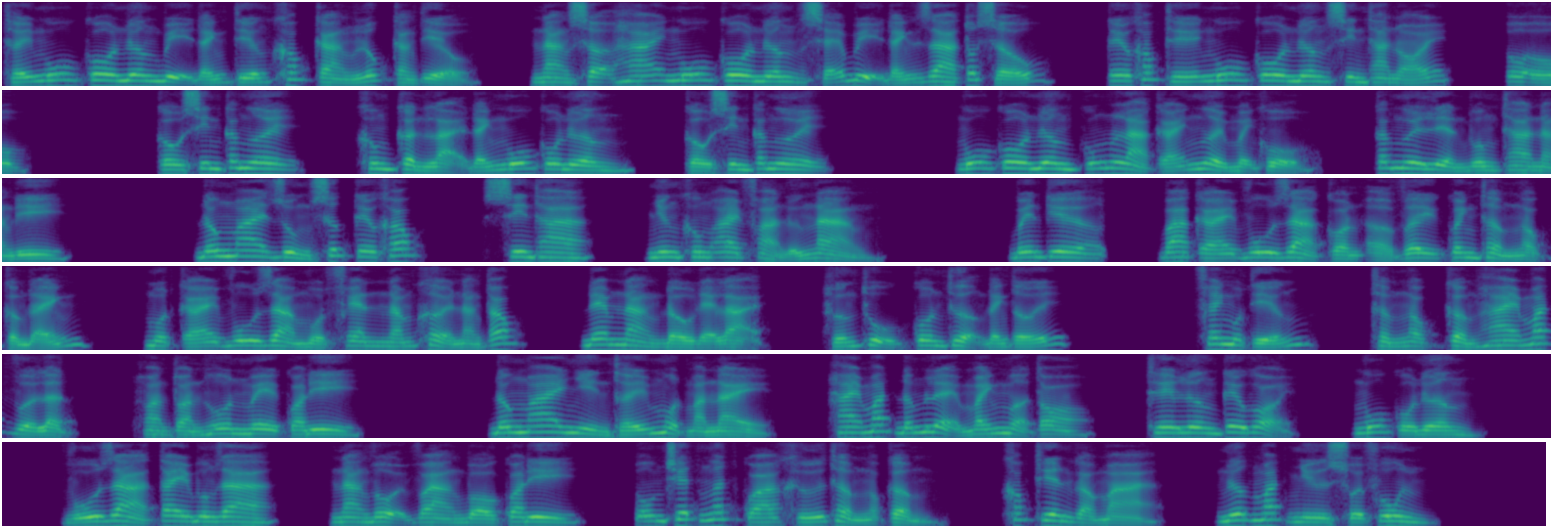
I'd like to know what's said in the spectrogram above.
Thấy ngũ cô nương bị đánh tiếng khóc càng lúc càng tiểu, nàng sợ hãi ngũ cô nương sẽ bị đánh ra tốt xấu, kêu khóc thế ngũ cô nương xin tha nói, ô ô, cầu xin các ngươi, không cần lại đánh ngũ cô nương, cầu xin các ngươi. Ngũ cô nương cũng là cái người mệnh khổ, các ngươi liền buông tha nàng đi. Đông Mai dùng sức kêu khóc, xin tha, nhưng không ai phản ứng nàng. Bên kia, ba cái vu giả còn ở vây quanh thẩm ngọc cầm đánh, một cái vu giả một phen nắm khởi nàng tóc, đem nàng đầu đè lại, hướng thụ côn thượng đánh tới. Phanh một tiếng, thẩm ngọc cầm hai mắt vừa lật, hoàn toàn hôn mê qua đi. Đông Mai nhìn thấy một màn này, hai mắt đấm lệ mánh mở to, thê lương kêu gọi, ngũ cổ đường. Vũ giả tay buông ra, nàng vội vàng bò qua đi, ôm chết ngất quá khứ thẩm ngọc cẩm, khóc thiên gào mà, nước mắt như suối phun.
